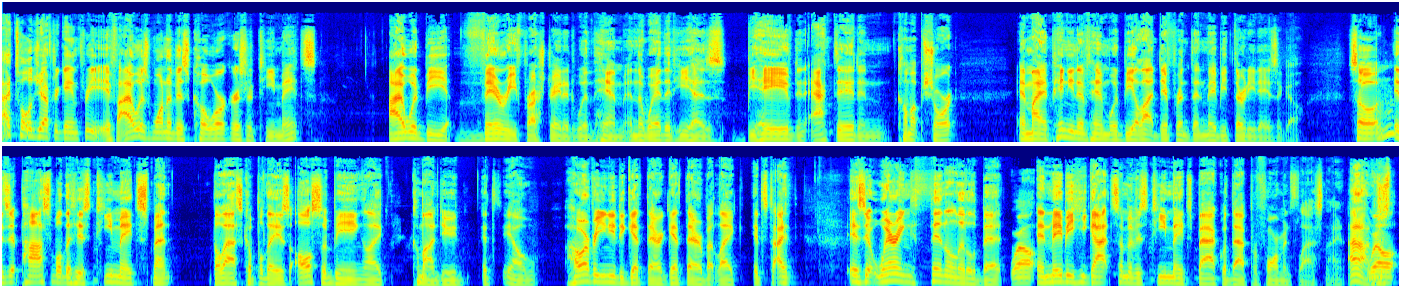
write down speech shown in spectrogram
I told you after game three, if I was one of his coworkers or teammates, I would be very frustrated with him and the way that he has behaved and acted and come up short. And my opinion of him would be a lot different than maybe 30 days ago. So Mm-hmm. is it possible that his teammates spent the last couple days also being like, "Come on, dude, it's you know, however you need to get there, get there." But like, it's I, is it wearing thin a little bit? Well- and maybe he got some of his teammates back with that performance last night. I don't know. Well- just,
